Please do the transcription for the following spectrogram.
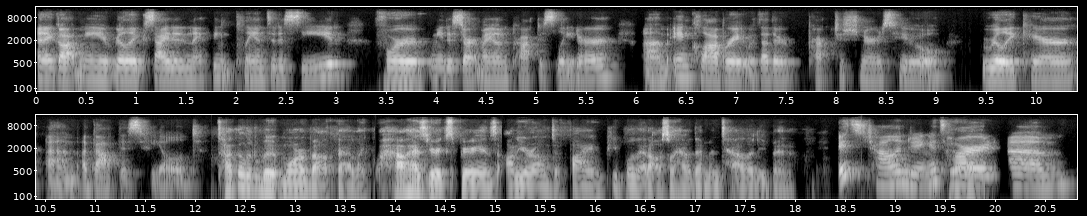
And it got me really excited and I think planted a seed for mm-hmm. me to start my own practice later um, and collaborate with other practitioners who really care um, about this field. Talk a little bit more about that. Like, how has your experience on your own to find people that also have that mentality been? It's challenging. It's yeah. hard. Um,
